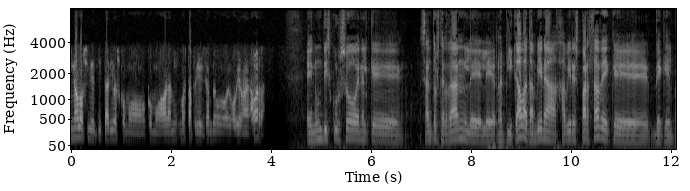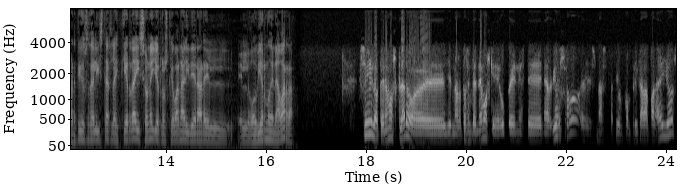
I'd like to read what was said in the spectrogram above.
no los identitarios como, como ahora mismo está priorizando el gobierno de Navarra. En un discurso en el que Santos Cerdán le, replicaba también a Javier Esparza de que, de que el Partido Socialista es la izquierda y son ellos los que van a liderar el, el gobierno de Navarra. Sí, lo tenemos claro. Eh, nosotros entendemos que UPN esté nervioso, es una situación complicada para ellos,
